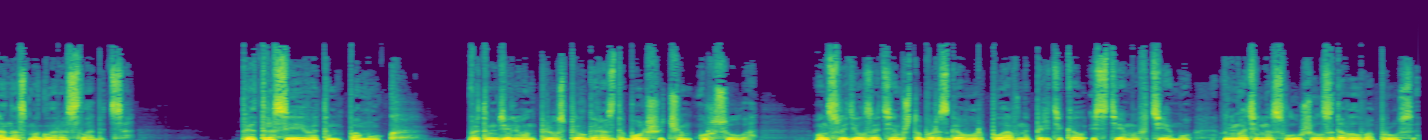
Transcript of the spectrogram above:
Она смогла расслабиться. Петрос ей в этом помог. В этом деле он преуспел гораздо больше, чем Урсула — он следил за тем, чтобы разговор плавно перетекал из темы в тему, внимательно слушал, задавал вопросы.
